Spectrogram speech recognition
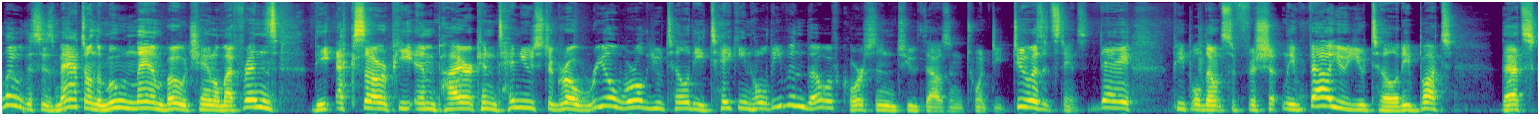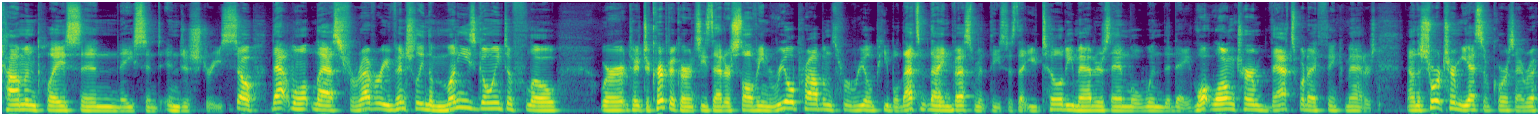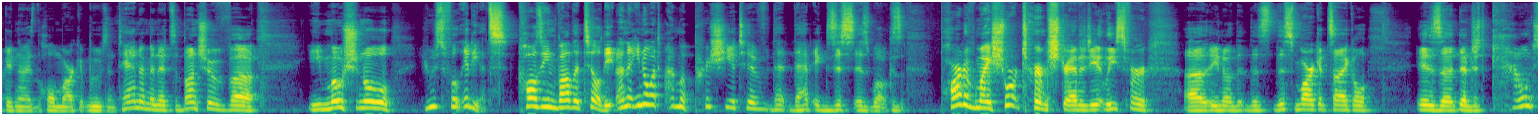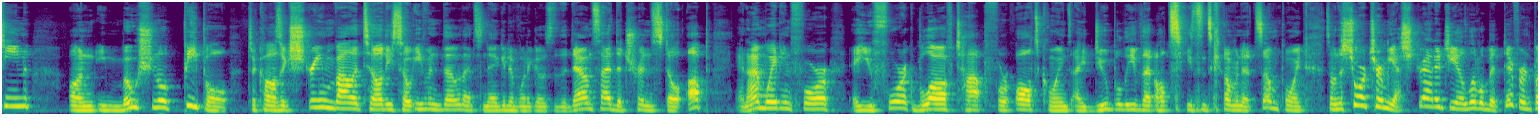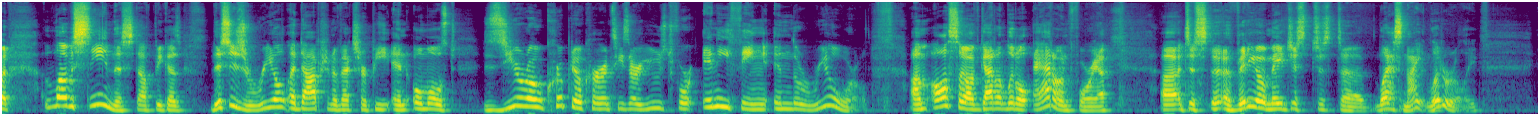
Hello, this is Matt on the Moon Lambo channel. My friends, the XRP empire continues to grow, real world utility taking hold, even though, of course, in 2022, as it stands today, people don't sufficiently value utility, but that's commonplace in nascent industries. So that won't last forever. Eventually, the money's going to flow where to, to, cryptocurrencies that are solving real problems for real people. That's my investment thesis that utility matters and will win the day. Long term, that's what I think matters. Now, in the short term, yes, of course, I recognize the whole market moves in tandem, and it's a bunch of uh, emotional, useful idiots causing volatility. And you know what? I'm appreciative that that exists as well because part of my short term strategy, at least for uh, you know this this market cycle, is uh, just counting on emotional people to cause extreme volatility. So even though that's negative when it goes to the downside, the trend's still up. And I'm waiting for a euphoric blow off top for altcoins. I do believe that alt season's coming at some point. So in the short term, yeah, strategy a little bit different, but I love seeing this stuff because this is real adoption of XRP and almost zero cryptocurrencies are used for anything in the real world. Um, also, I've got a little add-on for you. Uh, just a video made just just uh, last night, literally,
